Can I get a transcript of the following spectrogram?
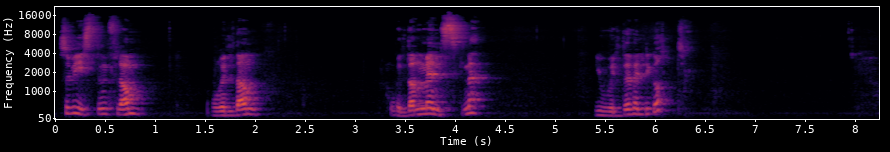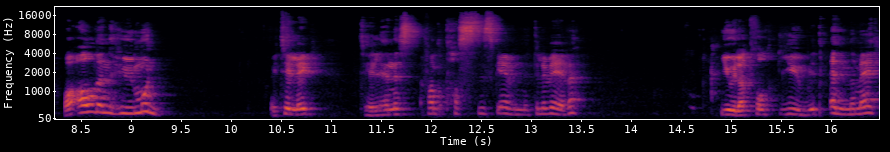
så viste hun fram hvordan, hvordan menneskene gjorde det veldig godt. Og all den humoren, og i tillegg til hennes fantastiske evne til å veve, gjorde at folk jublet enda mer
